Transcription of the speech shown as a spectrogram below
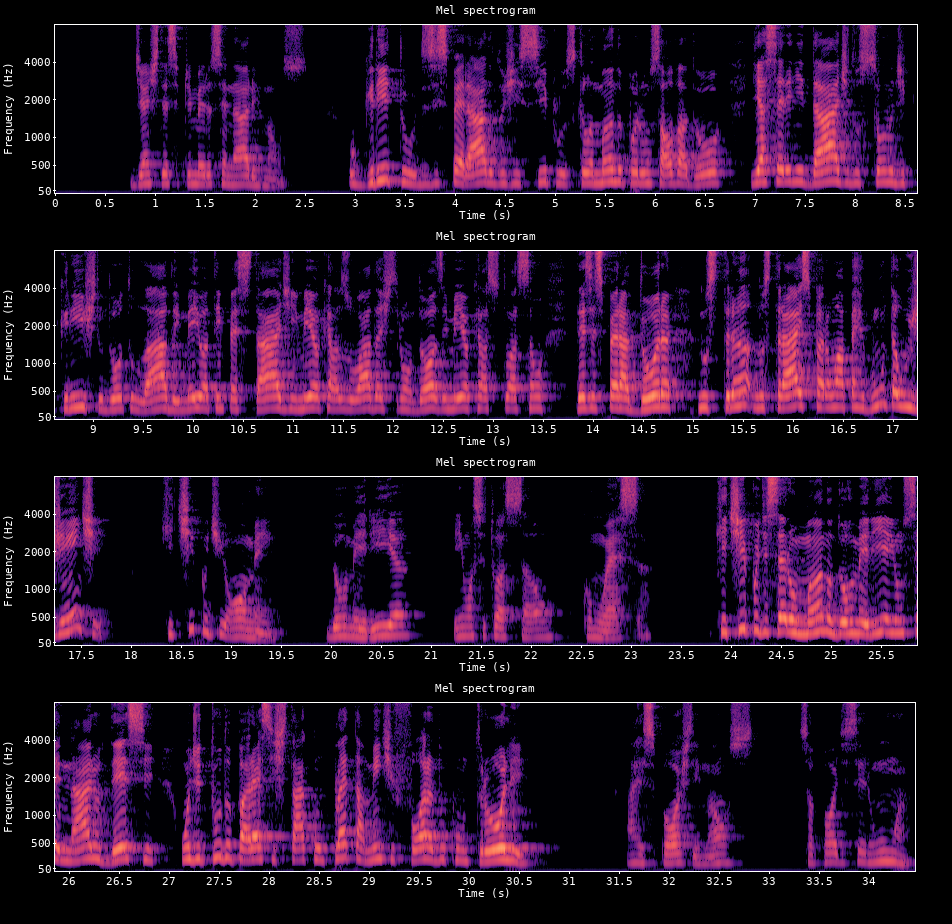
Diante desse primeiro cenário, irmãos, o grito desesperado dos discípulos clamando por um Salvador e a serenidade do sono de Cristo do outro lado, em meio à tempestade, em meio àquela zoada estrondosa, em meio àquela situação desesperadora, nos, tra nos traz para uma pergunta urgente: que tipo de homem dormiria em uma situação como essa? Que tipo de ser humano dormiria em um cenário desse, onde tudo parece estar completamente fora do controle? A resposta, irmãos, só pode ser uma.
